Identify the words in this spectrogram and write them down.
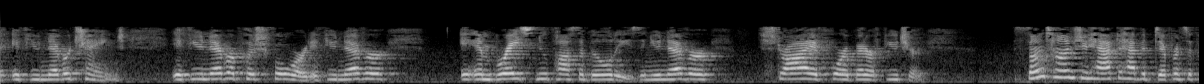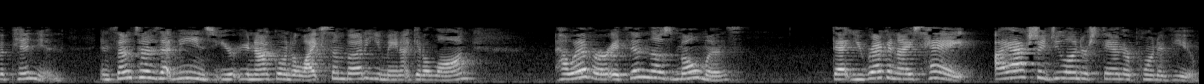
If, if you never change, if you never push forward, if you never embrace new possibilities, and you never strive for a better future sometimes you have to have a difference of opinion. And sometimes that means you're, you're not going to like somebody, you may not get along. However, it's in those moments that you recognize, hey, I actually do understand their point of view.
